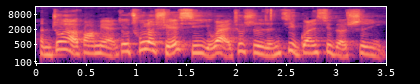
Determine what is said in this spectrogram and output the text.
很重要的方面，就除了学习以外，就是人际关系的适应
